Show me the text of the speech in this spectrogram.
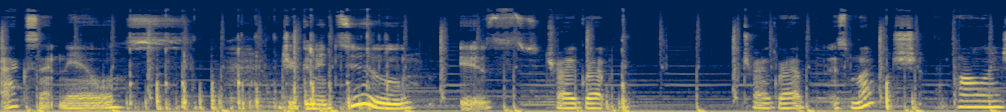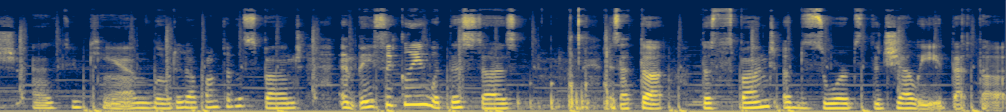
accent nails. What you're gonna do is try grab try grab as much polish as you can, load it up onto the sponge. And basically what this does is that the, the sponge absorbs the jelly that the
